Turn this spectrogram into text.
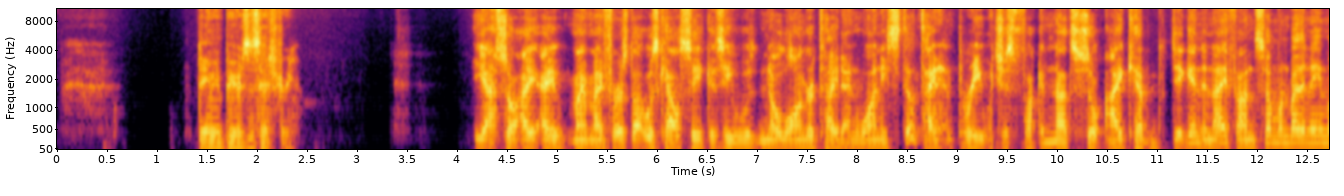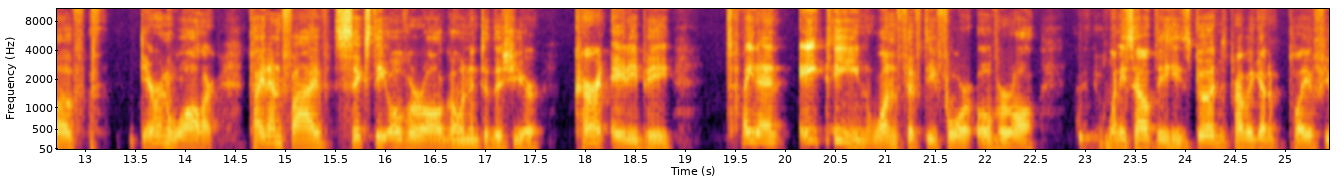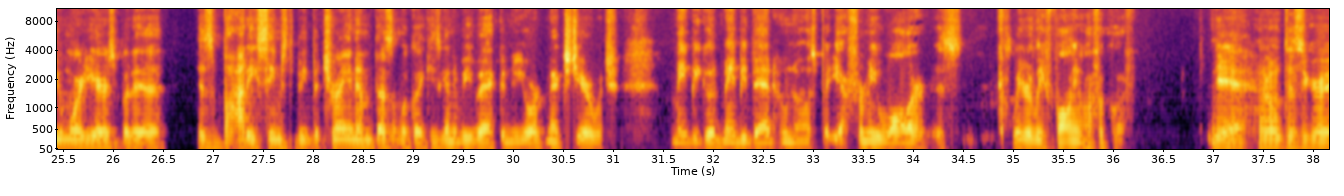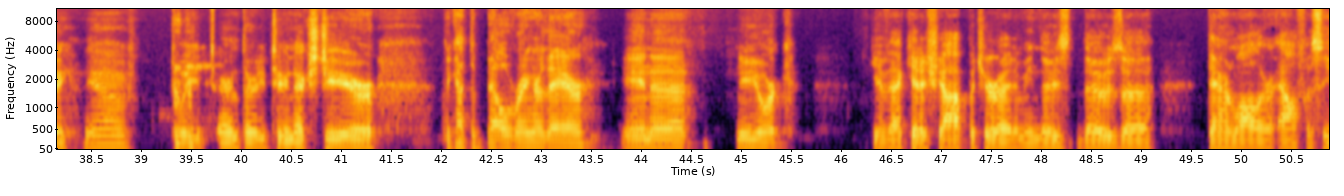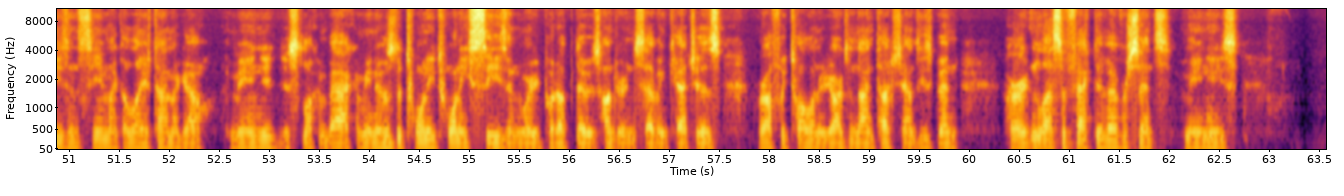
Dameon Pierce is history. Yeah, so I, I my, my first thought was Kelce because he was no longer tight end one. He's still tight end three, which is fucking nuts. So I kept digging and I found someone by the name of Darren Waller, tight end five, 60 overall going into this year, current ADP, tight end 18, 154 overall. When he's healthy, he's good. He's probably got to play a few more years, but uh, his body seems to be betraying him. Doesn't look like he's going to be back in New York next year, which maybe good, maybe bad, who knows? But yeah, for me, Waller is clearly falling off a cliff. Yeah, I don't disagree. You know, you turn 32 next year. They got the Bellinger there in uh, New York. Give that kid a shot. But you're right. I mean, those those uh, Darren Waller alpha seasons seem like a lifetime ago. I mean, you just looking back. I mean, it was the 2020 season where he put up those 107 catches, roughly 1,200 yards and nine touchdowns. He's been hurt and less effective ever since. I mean, he's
